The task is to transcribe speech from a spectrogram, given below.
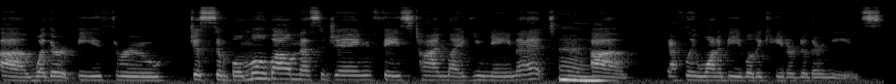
um, whether it be through just simple mobile messaging, FaceTime, like you name it. Mm. Um, definitely want to be able to cater to their needs.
